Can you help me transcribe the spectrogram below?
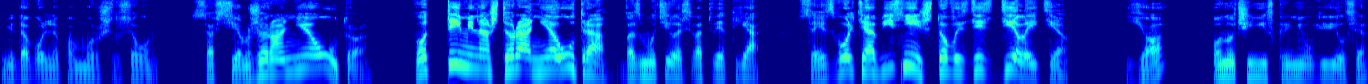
Недовольно поморщился он. «Совсем же раннее утро!» «Вот именно, что раннее утро!» — возмутилась в ответ я. «Соизвольте объяснить, что вы здесь делаете!» «Я?» — он очень искренне удивился.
